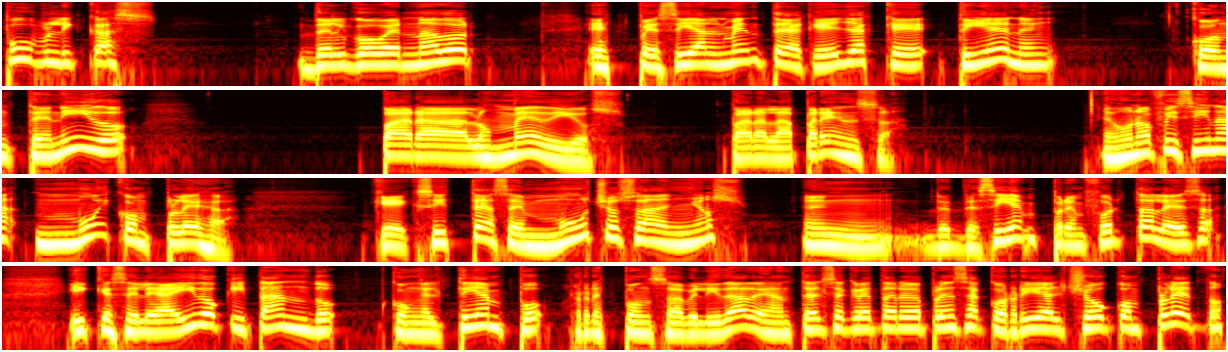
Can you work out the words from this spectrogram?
públicas del gobernador, especialmente aquellas que tienen contenido para los medios, para la prensa. Es una oficina muy compleja que existe hace muchos años, desde siempre en Fortaleza, y que se le ha ido quitando con el tiempo responsabilidades. Antes el secretario de prensa corría el show completo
